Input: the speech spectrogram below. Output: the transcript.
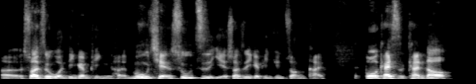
呃算是稳定跟平衡，目前数字也算是一个平均状态。不过开始看到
